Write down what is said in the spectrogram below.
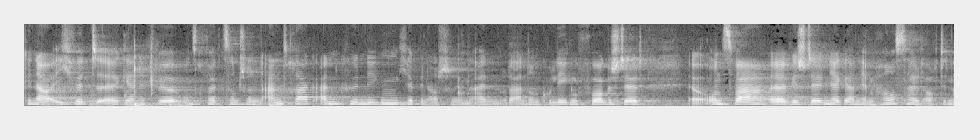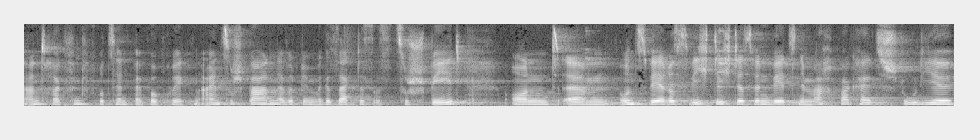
Genau, ich würde äh, gerne für unsere Fraktion schon einen Antrag ankündigen. Ich habe ihn auch schon einen oder anderen Kollegen vorgestellt. Äh, und zwar, äh, wir stellen ja gerne im Haushalt auch den Antrag, 5 Prozent bei Bauprojekten einzusparen. Da wird mir immer gesagt, das ist zu spät. Und ähm, uns wäre es wichtig, dass wenn wir jetzt eine Machbarkeitsstudie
